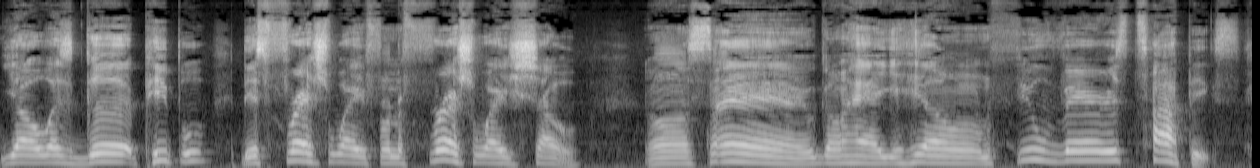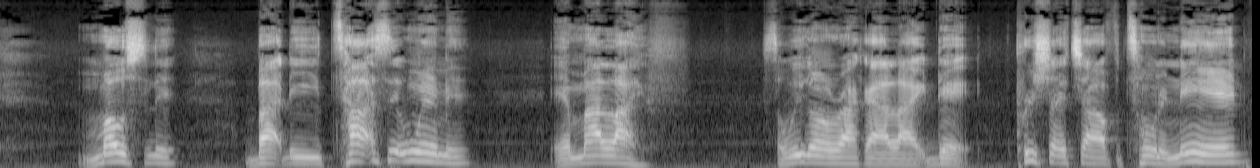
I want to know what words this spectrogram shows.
Yo, what's good, people? This Fresh Way from the Fresh Way Show. You know what I'm saying? We're gonna have you here on a few various topics, mostly about the toxic women in my life. So we gonna rock out like that. Appreciate y'all for tuning in.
